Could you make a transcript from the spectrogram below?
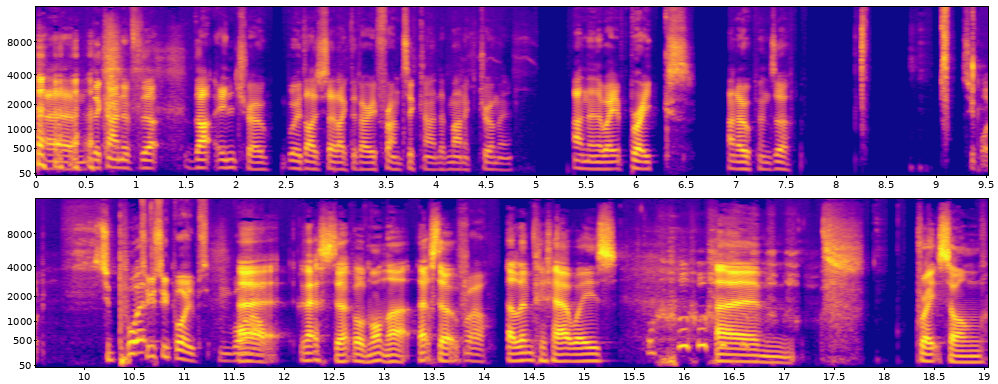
um, the kind of that that intro with, as you say, like the very frantic kind of manic drumming, and then the way it breaks and opens up. Superb. Superb. Two superbs in one Uh, next up, well, more than that. Next up, Well, Olympic Airways. Um, great song.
